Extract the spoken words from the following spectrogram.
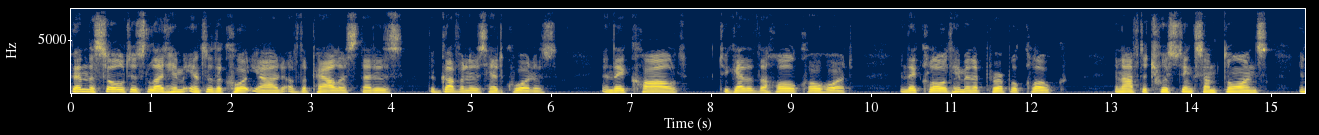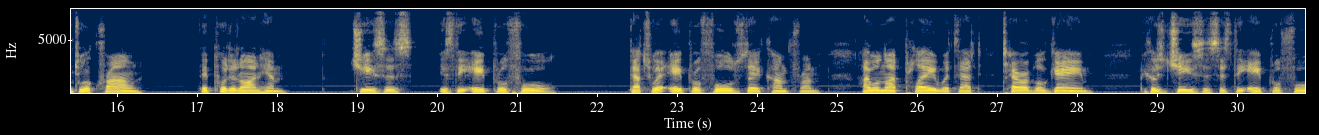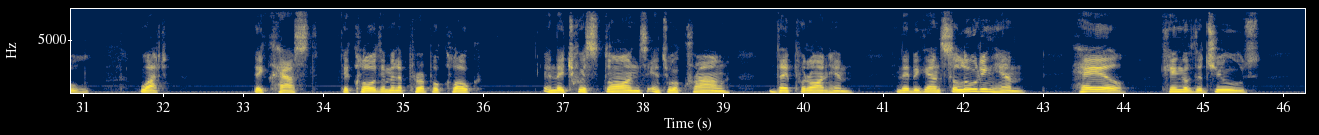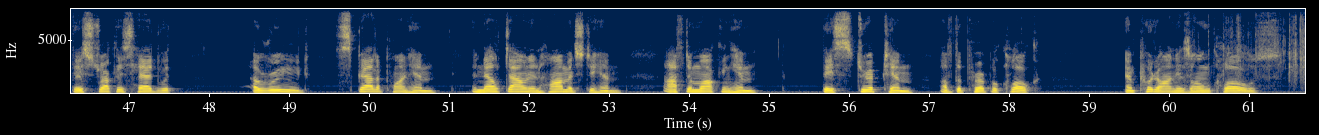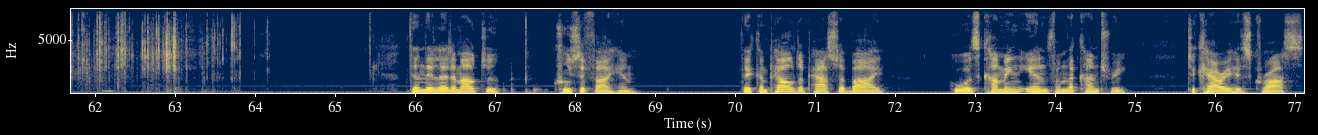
Then the soldiers led him into the courtyard of the palace that is the governor's headquarters, and they called together the whole cohort, and they clothed him in a purple cloak, and after twisting some thorns into a crown, they put it on him. Jesus is the April Fool. That's where April Fool's Day come from. I will not play with that terrible game because Jesus is the April Fool. What? They cast, they clothe him in a purple cloak, and they twist thorns into a crown they put on him, and they began saluting him. Hail, King of the Jews! They struck his head with a reed, spat upon him, and knelt down in homage to him. After mocking him, they stripped him of the purple cloak and put on his own clothes. Then they led him out to crucify him. They compelled a passerby who was coming in from the country to carry his cross.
